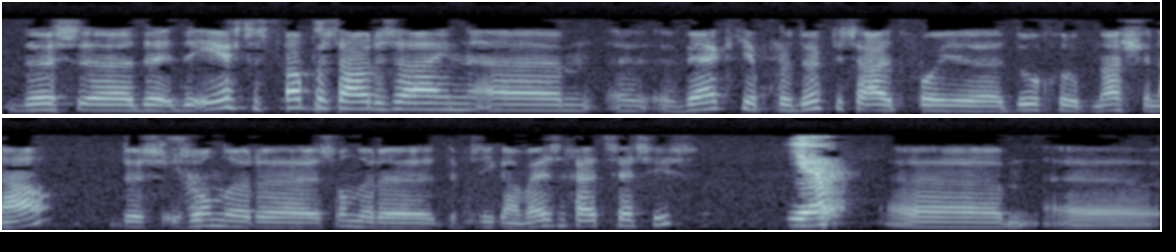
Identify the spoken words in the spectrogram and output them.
Dus eh, de, de eerste stappen zouden zijn, ehm, eh, werk je producten uit voor je doelgroep nationaal. Dus zonder, eh, zonder de fysieke aanwezigheidssessies. Ja? Ehm, eh,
